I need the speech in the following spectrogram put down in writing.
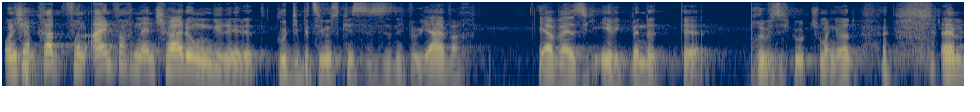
Und ich habe gerade von einfachen Entscheidungen geredet. Gut, die Beziehungskiste ist nicht wirklich einfach. Ja, wer sich ewig bindet, der prüfe sich gut, schon mal gehört. Ähm,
